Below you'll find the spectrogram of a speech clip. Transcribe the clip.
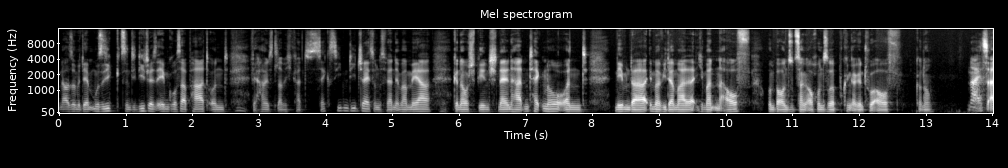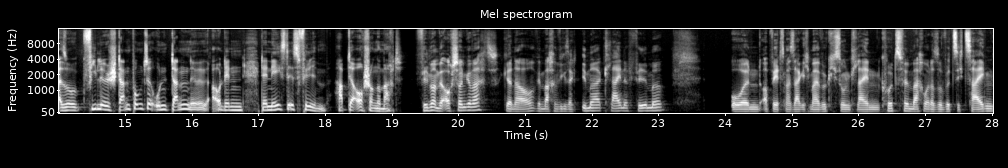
Genau, also mit der Musik sind die DJs eben großer Part und wir haben jetzt, glaube ich, gerade sechs, sieben DJs und es werden immer mehr. Genau, spielen schnellen, harten Techno und nehmen da immer wieder mal jemanden auf und bauen sozusagen auch unsere Booking-Agentur auf. Genau. Nice, also viele Standpunkte und dann äh, den, der nächste ist Film. Habt ihr auch schon gemacht? Film haben wir auch schon gemacht, genau. Wir machen, wie gesagt, immer kleine Filme. Und ob wir jetzt mal, sage ich mal, wirklich so einen kleinen Kurzfilm machen oder so, wird sich zeigen.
